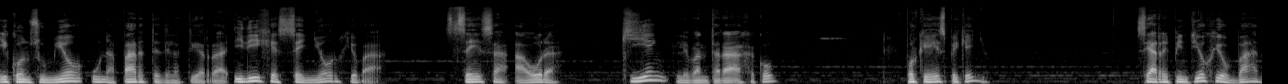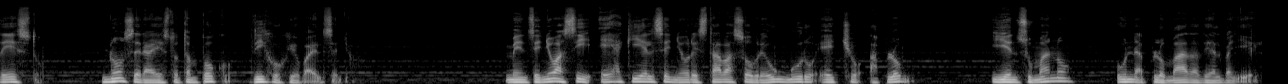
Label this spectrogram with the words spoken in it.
y consumió una parte de la tierra. Y dije, Señor Jehová, cesa ahora. ¿Quién levantará a Jacob? Porque es pequeño. Se arrepintió Jehová de esto. No será esto tampoco, dijo Jehová el Señor. Me enseñó así, he aquí el Señor estaba sobre un muro hecho a plomo, y en su mano una plomada de albañil.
